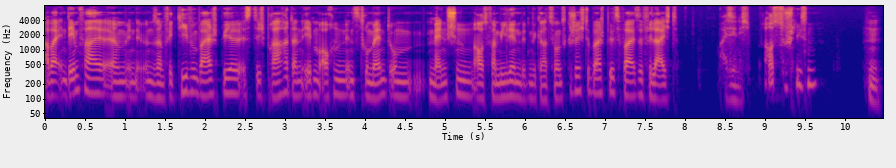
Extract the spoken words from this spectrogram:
Aber in dem Fall, ähm, in unserem fiktiven Beispiel, ist die Sprache dann eben auch ein Instrument, um Menschen aus Familien mit Migrationsgeschichte beispielsweise vielleicht, weiß ich nicht, auszuschließen. Hm.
